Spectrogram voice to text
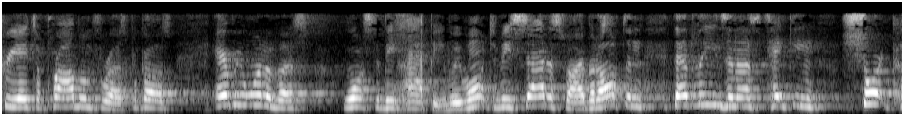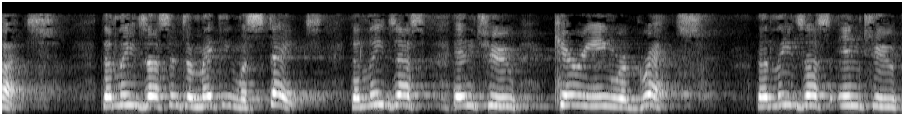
creates a problem for us because Every one of us wants to be happy. We want to be satisfied, but often that leads in us taking shortcuts. That leads us into making mistakes. That leads us into carrying regrets. That leads us into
